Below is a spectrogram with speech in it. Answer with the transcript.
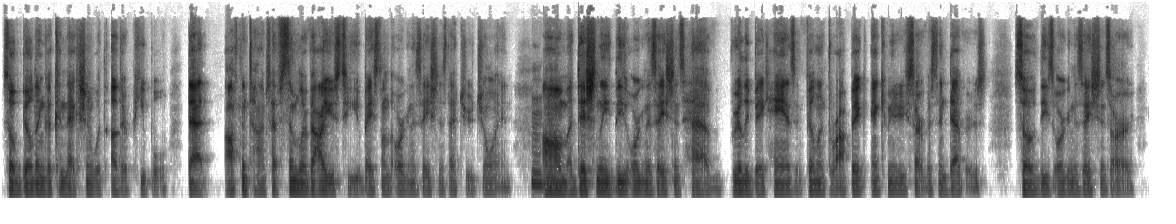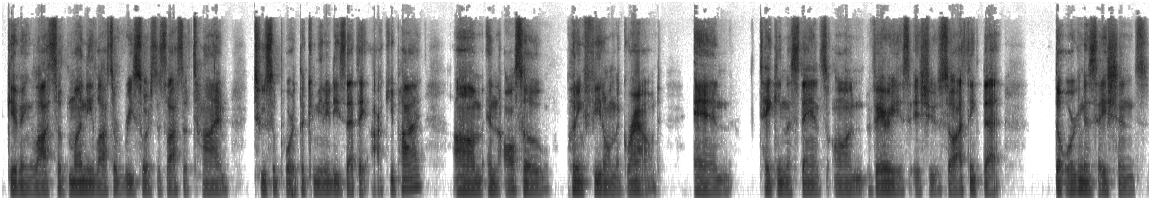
So building a connection with other people that oftentimes have similar values to you based on the organizations that you join. Mhm. Um, additionally, these organizations have really big hands in philanthropic and community service endeavors. So these organizations are giving lots of money, lots of resources, lots of time to support the communities that they occupy, um, and also putting feet on the ground and taking the stance on various issues. So I think that the organizations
